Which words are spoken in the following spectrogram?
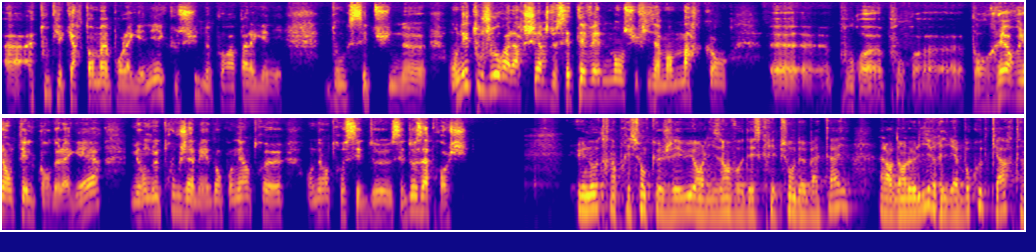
a, a, toutes les cartes en main pour la gagner et que le Sud ne pourra pas la gagner. Donc c'est une, on est toujours à la recherche de cet événement suffisamment marquant euh, pour euh, pour euh, pour réorienter le cours de la guerre, mais on ne le trouve jamais. Donc on est entre on est entre ces deux ces deux approches. Une autre impression que j'ai eue en lisant vos descriptions de bataille, alors dans le livre, il y a beaucoup de cartes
